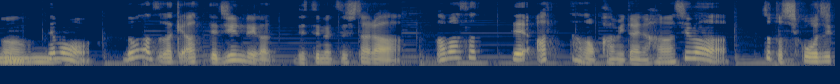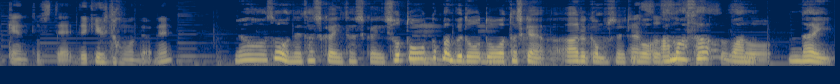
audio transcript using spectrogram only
んうん、うん。で、も、ドーナツだけあって人類が絶滅したら、甘さってあったのかみたいな話は、ちょっと思考実験としてできると思うんだよね。いやーそうね、確かに確かに。初糖とかブドウ糖は確かにあるかもしれないけど、そうそうそう甘さはそない。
